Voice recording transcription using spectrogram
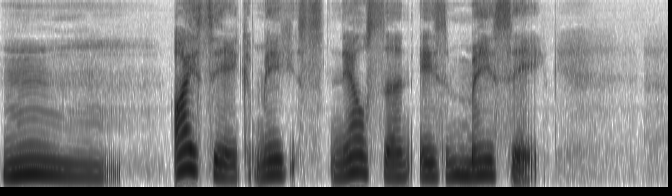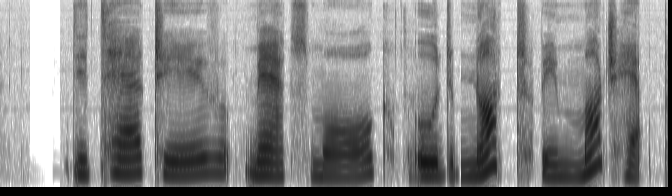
Hmm. I think Miss Nelson is missing. Detective Max Smoke would not be much help.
